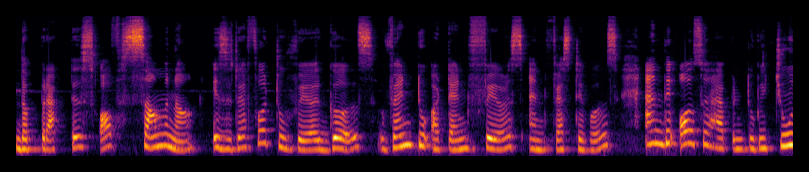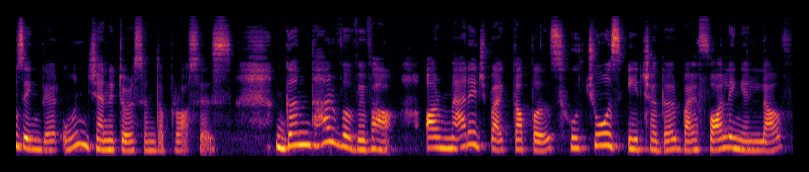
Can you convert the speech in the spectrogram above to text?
The practice of samana is referred to where girls went to attend fairs and festivals and they also happen to be choosing their own genitors in the process. Gandharva Vivah or marriage by couples who chose each other by falling in love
